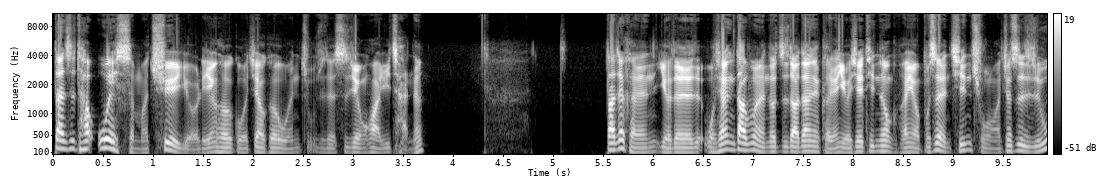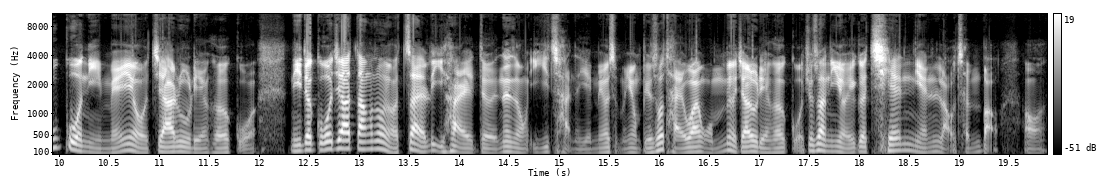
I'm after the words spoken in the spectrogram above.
但是他为什么却有联合国教科文组织的世界文化遗产呢？大家可能有的，我相信大部分人都知道，但是可能有些听众朋友不是很清楚啊。就是如果你没有加入联合国，你的国家当中有再厉害的那种遗产呢，也没有什么用。比如说台湾，我们没有加入联合国，就算你有一个千年老城堡哦，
